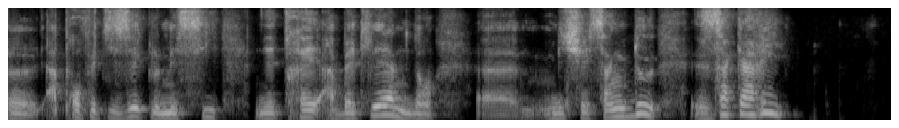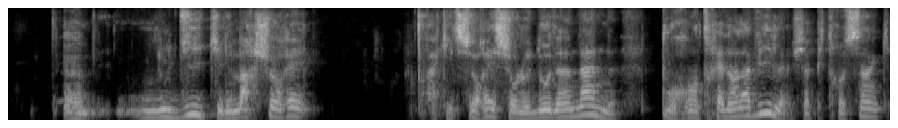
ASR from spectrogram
heu, a prophétisé que le Messie naîtrait à Bethléem dans, heu, Michée 5:2. Zacharie nous dit qu'il marcherait qu'il serait sur le dos d'un âne pour rentrer dans la ville, chapitre 5,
